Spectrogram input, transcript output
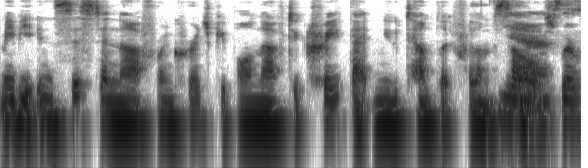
maybe insist enough or encourage people enough to create that new template for themselves. Yes. We're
